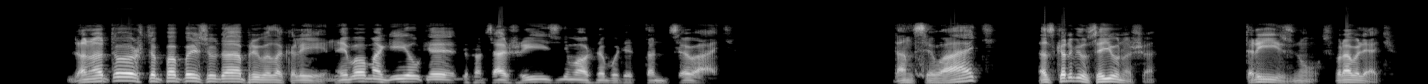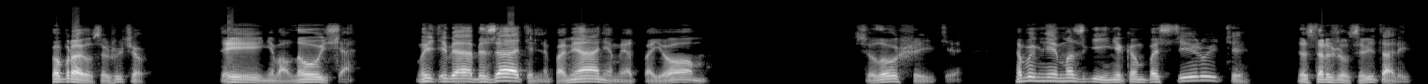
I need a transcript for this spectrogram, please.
— Да на то, что попы сюда приволокли, на его могилке до конца жизни можно будет танцевать. — Танцевать? — оскорбился юноша. — Тризну справлять, — поправился жучок. — Ты не волнуйся. Мы тебя обязательно помянем и отпоем. — Слушайте, а вы мне мозги не компостируете? — насторожился Виталий.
